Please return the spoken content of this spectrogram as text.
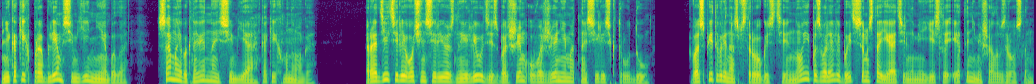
Никаких проблем в семье не было. Самая обыкновенная семья, каких много. Родители очень серьезные люди, с большим уважением относились к труду. Воспитывали нас в строгости, но и позволяли быть самостоятельными, если это не мешало взрослым.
